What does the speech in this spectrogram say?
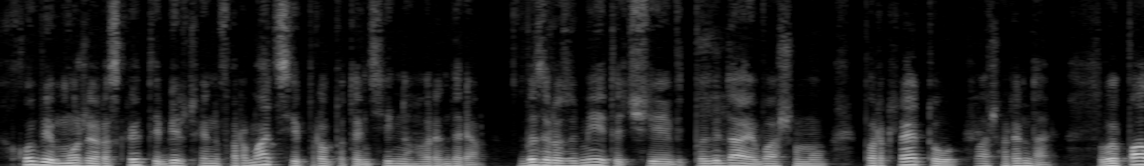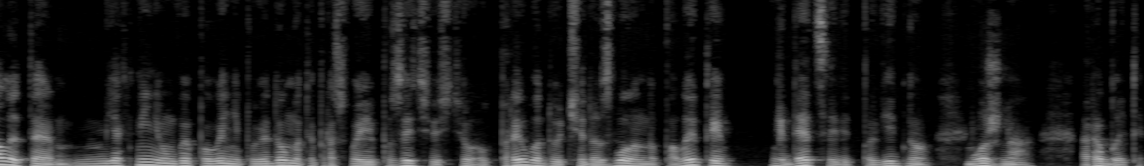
Хобі може розкрити більше інформації про потенційного орендаря. Ви зрозумієте, чи відповідає вашому портрету ваш орендар. Ви палите, як мінімум, ви повинні повідомити про свою позицію з цього приводу, чи дозволено палити, де це відповідно можна робити.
